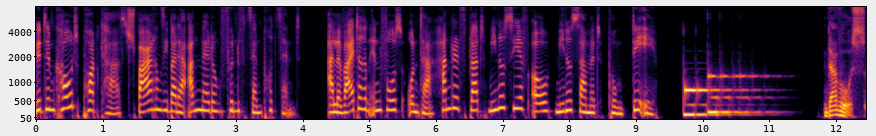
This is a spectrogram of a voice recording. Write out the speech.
Mit dem Code Podcast sparen Sie bei der Anmeldung 15%. Alle weiteren Infos unter handelsblatt-cfo-summit.de. Davos.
